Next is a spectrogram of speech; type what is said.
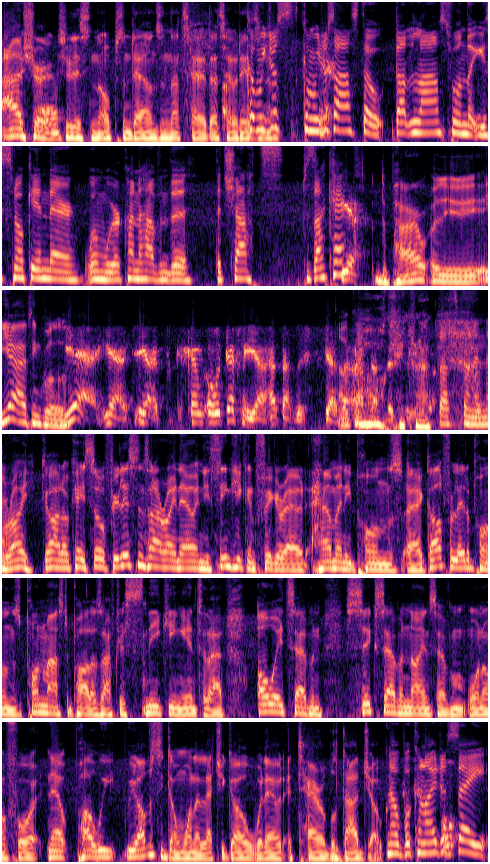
Ah, sure, sure. Listen, ups and downs, and that's how that's how it is. Can we you know? just can we just ask though that last one that you snuck in there when we were kind of having the the chats? Does that count? Yeah. the power? Uh, yeah, I think we'll. Yeah, yeah, yeah. Can- Oh, definitely. Yeah, I have that list. Yeah, Okay. that Oh, list okay, as grand. well. That's gone in there. Right, God, okay. So if you're listening to that right now and you think you can figure out how many puns, uh, golf related puns, Pun Master Paul is after sneaking into that 087 6797 104. Now, Paul, we, we obviously don't want to let you go without a terrible dad joke. No, but can I just Oh. say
